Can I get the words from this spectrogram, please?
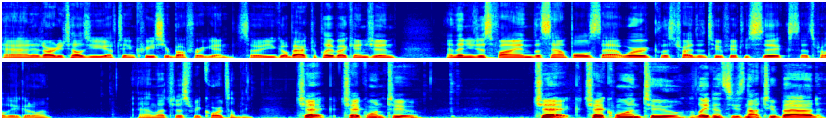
and it already tells you you have to increase your buffer again. So you go back to playback engine, and then you just find the samples that work. Let's try the 256. That's probably a good one. And let's just record something. Check, check one, two. Check, check one, two. Latency is not too bad,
